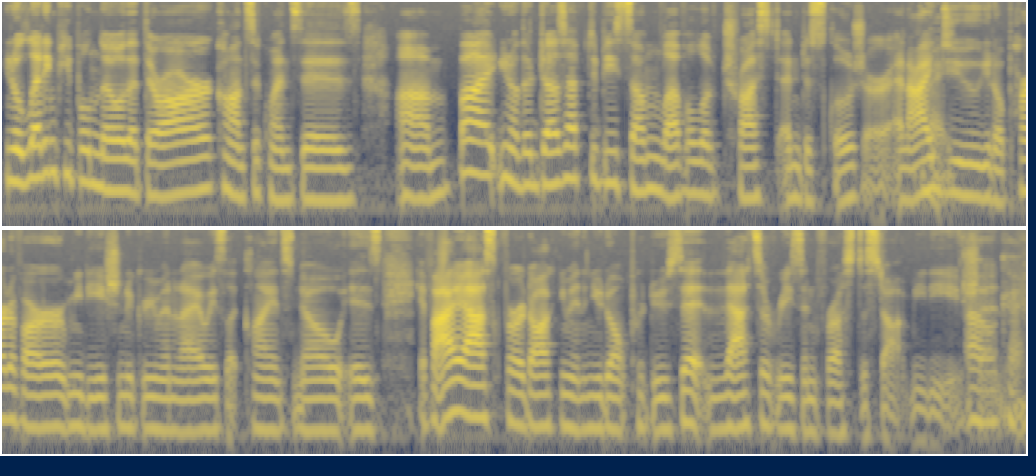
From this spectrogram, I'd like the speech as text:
you know, letting people know that there are consequences, um, but, you know, there does have to be some level of trust and disclosure. And I Right. do, you know, part of our mediation agreement, and I always let clients know is if I ask for a document and you don't produce it, that's a reason for us to stop mediation. Oh, okay.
